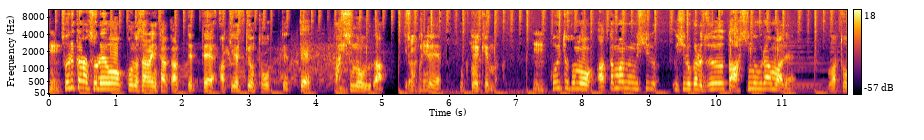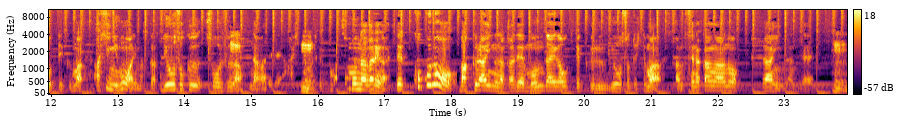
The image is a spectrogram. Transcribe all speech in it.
うん。それからそれを、今度さらに下がってって、アキレス腱を通ってって、足の裏、測定、測定腱膜。うん。こういったその頭の後ろ、後ろからずーっと足の裏。まで、まあ、通っていく。まあ、足2本ありますから、両側そういう風な流れで走ってますけど、まあ、その流れが。で、ここのバックラインの中で問題が起きてくる要素として、まあ、あの背中側のラインなんで、うん。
